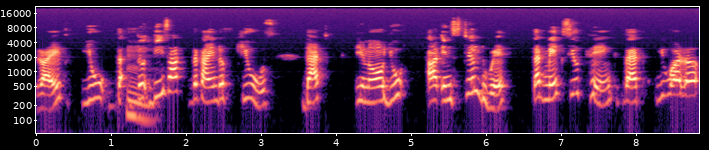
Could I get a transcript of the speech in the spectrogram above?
right? You, Hmm. the, these are the kind of cues that, you know, you are instilled with that makes you think that you are a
